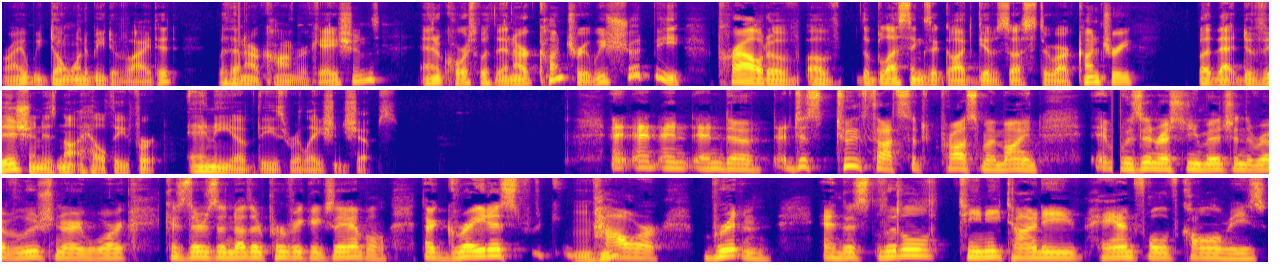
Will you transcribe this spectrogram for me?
right? We don't want to be divided within our congregations. And of course, within our country, we should be proud of, of the blessings that God gives us through our country, but that division is not healthy for any of these relationships. And and and, and uh, just two thoughts that crossed my mind. It was interesting you mentioned the Revolutionary War because there's another perfect example. The greatest mm-hmm. power, Britain, and this little teeny tiny handful of colonies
